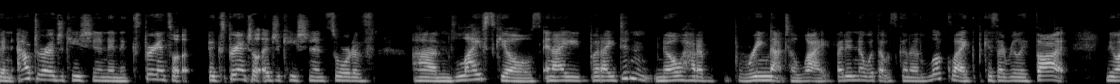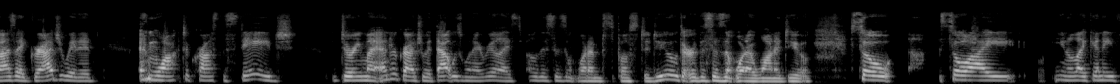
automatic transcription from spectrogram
and outdoor education and experiential experiential education and sort of um, life skills. And I, but I didn't know how to bring that to life. I didn't know what that was going to look like because I really thought, you know, as I graduated and walked across the stage during my undergraduate, that was when I realized, oh, this isn't what I'm supposed to do, or this isn't what I want to do. So, so I, you know, like any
